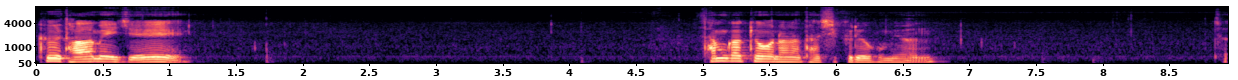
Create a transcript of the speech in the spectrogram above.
그 다음에 이제 삼각형을 하나 다시 그려보면 자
